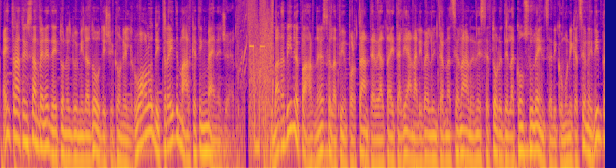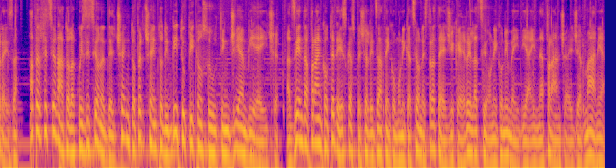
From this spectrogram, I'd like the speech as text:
è entrato in San Benedetto nel 2012 con il ruolo di Trade Marketing Manager. Barabino Partners, la più importante realtà italiana a livello internazionale nel settore della consulenza di comunicazione d'impresa, ha perfezionato l'acquisizione del 100% di B2P Consulting GmbH, azienda franco-tedesca specializzata in comunicazione strategica e relazioni con i media in Francia e Germania.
